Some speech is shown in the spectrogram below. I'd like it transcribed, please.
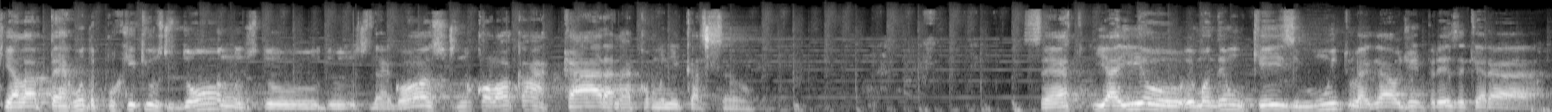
que ela pergunta por que, que os donos do, dos negócios não colocam a cara na comunicação certo? E aí eu, eu mandei um case muito legal de uma empresa que era,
